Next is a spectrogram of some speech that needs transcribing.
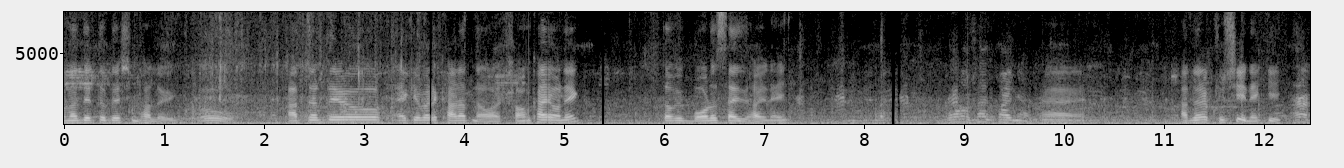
ওনাদের তো বেশ ভালোই। ও। আপনাদেরও একেবারে খারাপ না সংখ্যায় অনেক তবে বড় সাইজ হয় নাই। হ্যাঁ। আপনারা খুশি নাকি? হ্যাঁ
